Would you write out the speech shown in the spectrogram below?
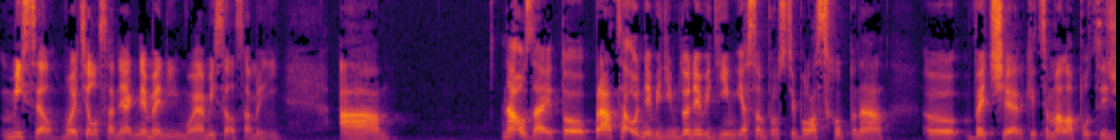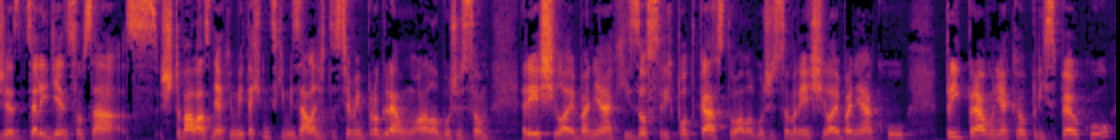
mysel. Moje telo sa nejak nemení, moja mysel sa mení. A naozaj to práca od nevidím do nevidím. Ja som proste bola schopná uh, večer, keď som mala pocit, že celý deň som sa štvala s nejakými technickými záležitostiami programu, alebo že som riešila iba nejaký zostrih podcastu, alebo že som riešila iba nejakú prípravu nejakého príspevku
